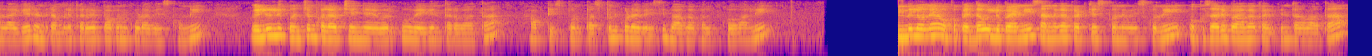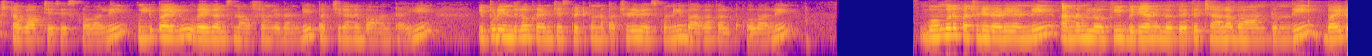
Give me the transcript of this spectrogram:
అలాగే రెండు రెమ్మల కరివేపాకును కూడా వేసుకొని వెల్లుల్లి కొంచెం కలర్ చేంజ్ అయ్యే వరకు వేగిన తర్వాత హాఫ్ టీ స్పూన్ పసుపును కూడా వేసి బాగా కలుపుకోవాలి. ఇందులోనే ఒక పెద్ద ఉల్లిపాయని సన్నగా కట్ చేసుకొని వేసుకొని ఒకసారి బాగా కలిపిన తర్వాత స్టవ్ ఆఫ్ చేసేసుకోవాలి. ఉల్లిపాయలు వేగాల్సిన అవసరం లేదండి పచ్చిగానే బాగుంటాయి. ఇప్పుడు ఇందులో గ్రైండ్ చేసి పెట్టుకున్న పచ్చడి వేసుకొని బాగా కలుపుకోవాలి. గోంగూర పచ్చడి రెడీ అండి. అన్నంలోకి బిర్యానీలోకి అయితే చాలా బాగుంటుంది. బయట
